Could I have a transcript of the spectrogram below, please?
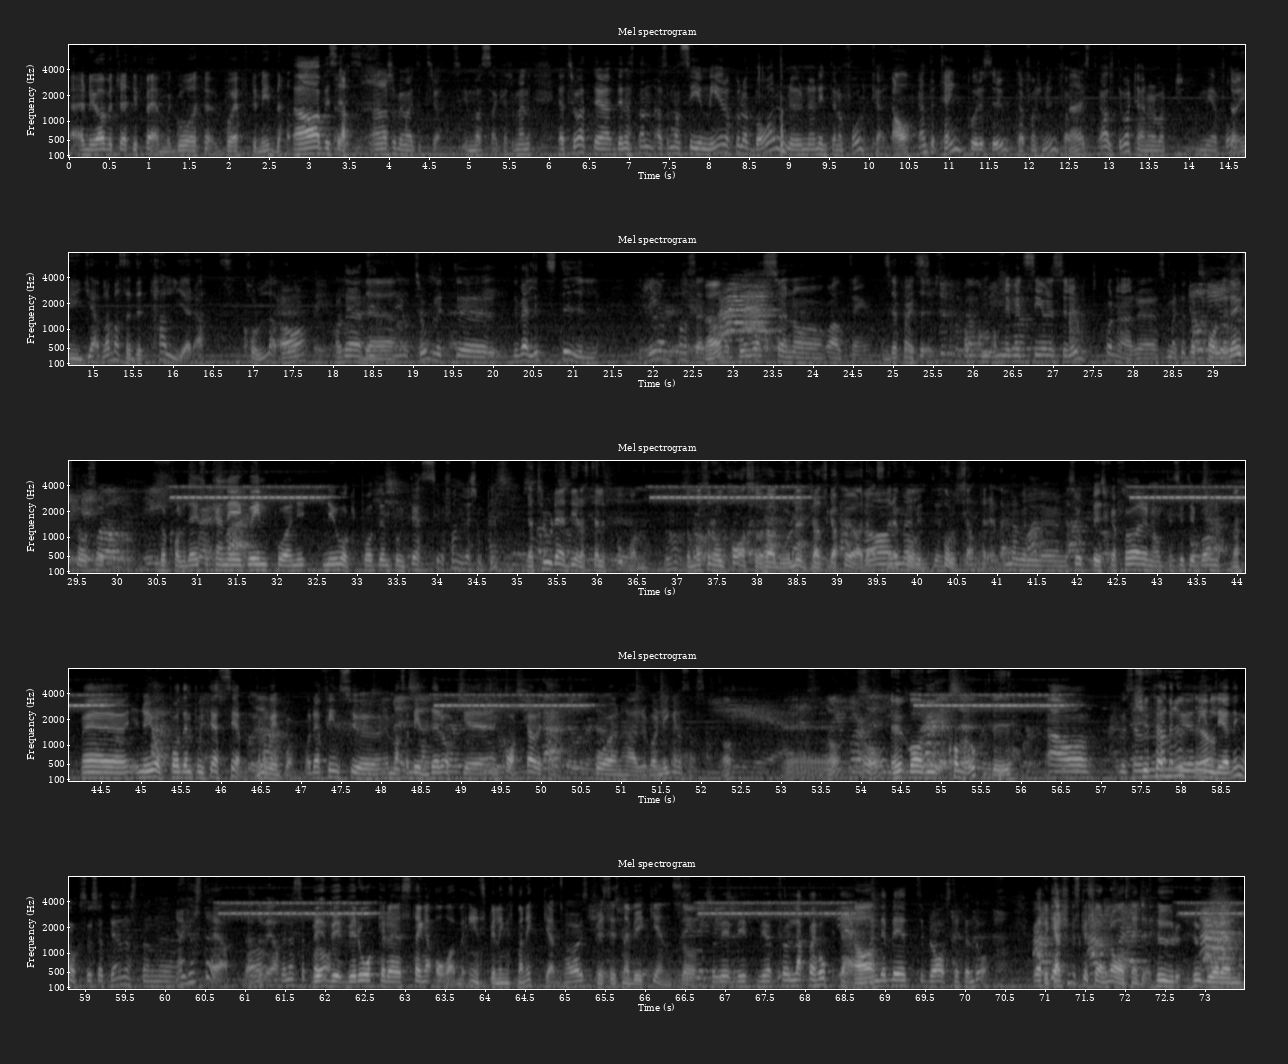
är ni över 35, gå på eftermiddag. ja, precis. Annars blir man lite trött i mössan kanske. Men jag tror att det, det är nästan, alltså man ser ju mer av själva baren nu när det inte är någon folk här. Ja. Jag har inte tänkt på hur det ser ut här förrän nu faktiskt. Jag har alltid varit här när det har varit mer folk. Det är en jävla massa detaljer att kolla på. Ja, och det, det, det Det- är otroligt, eh, det är väldigt stilrent på något sätt. Ja. Med båsen och, och allting. Definitivt. Om, om, om ni vill se hur det ser ut på den här eh, som heter Doc Holidays då, så, Doc Holidays, så kan ni gå in på New- newyorkpodden.se. Vad fan är det som piper? Jag tror det är deras telefon. De måste nog ha så hög volym för att det ska höras Ja, när det de är lite- fullsatt här De inne. är väl eh, sopbilschaufför eller någonting, sitter i barn. Eh, newyorkpodden.se kan man gå in på. Och där finns ju en massa bilder och en karta på den här, var den ligger någonstans. Ja. Ja. Hur- Vad vi kommit upp i? Ja, men sen 25 hade vi minuter, en ja. inledning också så att det är nästan... eh, Ja just det, ja. det hade vi, ja. den är separat. vi, vi, vi råkade stänga av inspelningsmanicken Ja, precis när vi gick in. Så Så vi, vi, vi får lappa ihop det här, Ja. men det blir ett bra avsnitt ändå. Det kanske vi ska köra en avsnitt. Hur, hur går en,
